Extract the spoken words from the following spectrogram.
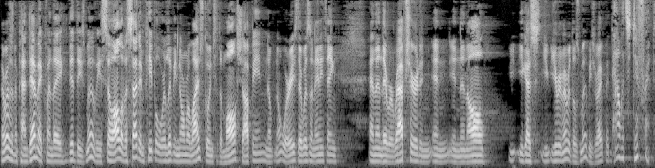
There wasn't a pandemic when they did these movies, so all of a sudden people were living normal lives, going to the mall, shopping, no, no worries. There wasn't anything. And then they were raptured, and, and, and then all, you, guys, you, you remember those movies, right? But now it's different.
